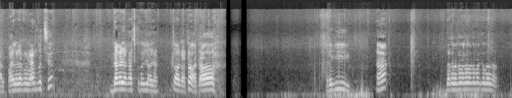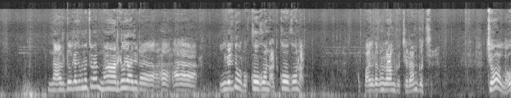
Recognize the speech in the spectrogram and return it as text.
আর পাইলট এখন রান করছে। দেখা যাক আজ কোথায় যাওয়া যাক টাটা টাটা এটা কি? হ্যাঁ? দেখা দেখা দেখা দেখা দেখা। নারকেল গাছ মনে হচ্ছে না? নারকেল গাছ এটা। হ্যাঁ হ্যাঁ। ইংরেজিতে বলব কোকোনাট কোকোনাট। পাইলট এখন রান করছে রান করছে। চলো।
